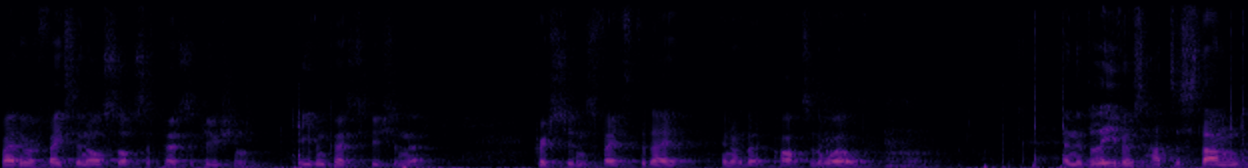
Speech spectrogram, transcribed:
where they were facing all sorts of persecution, even persecution that Christians face today in other parts of the world. And the believers had to stand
